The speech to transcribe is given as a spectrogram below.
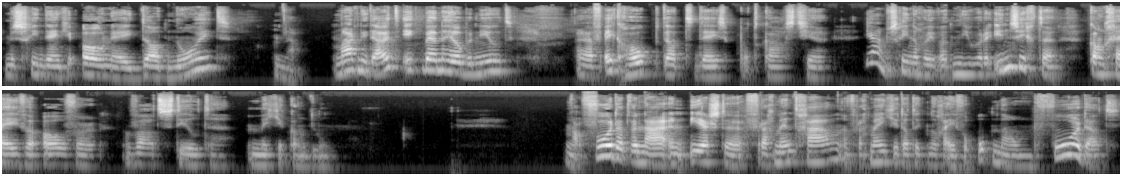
Misschien denk je, oh nee, dat nooit. Nou, maakt niet uit. Ik ben heel benieuwd. Uh, ik hoop dat deze podcast je ja, misschien nog weer wat nieuwere inzichten kan geven over wat stilte met je kan doen. Nou, voordat we naar een eerste fragment gaan, een fragmentje dat ik nog even opnam voordat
